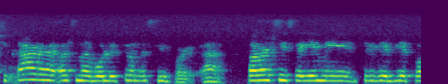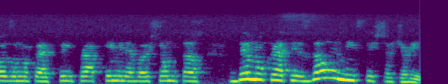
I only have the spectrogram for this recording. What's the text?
shqiptare është në evolucion e sipër. Pavarësisht se jemi 30 vjet post demokraci, prapë kemi nevojë shumë të demokratizohemi si shoqëri.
